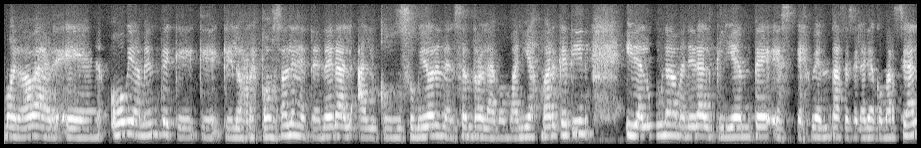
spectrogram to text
Bueno, a ver, obviamente que, los responsables de tener al, consumidor en el centro de la compañía es marketing y de alguna manera el cliente es, ventas, es el área comercial,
